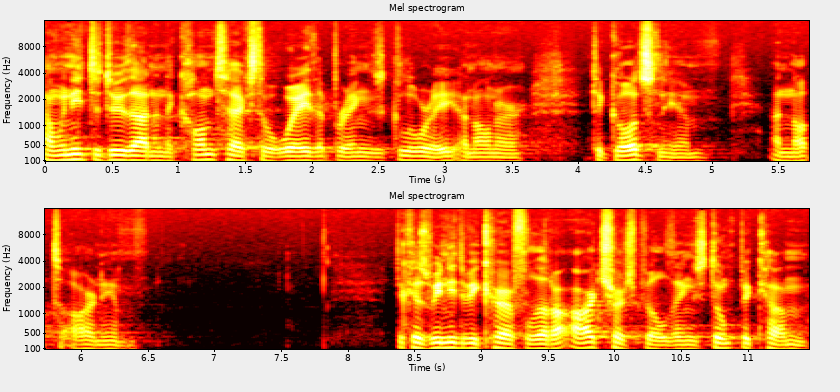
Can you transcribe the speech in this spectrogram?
And we need to do that in the context of a way that brings glory and honor to God's name and not to our name. Because we need to be careful that our, church buildings don't become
